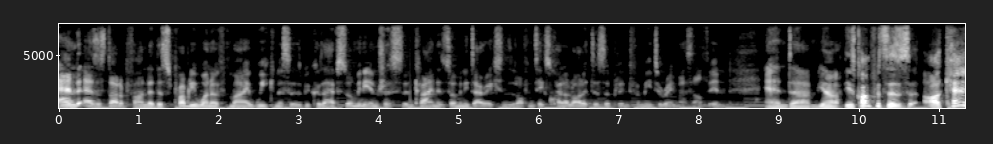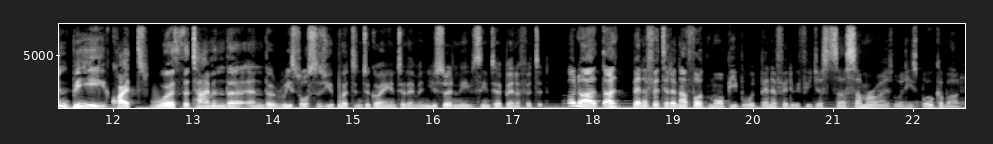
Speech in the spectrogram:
and as a startup founder, this is probably one of my weaknesses because I have so many interests inclined in so many directions. It often takes quite a lot of discipline for me to rein myself in. And um, yeah, these conferences are can be quite worth the time and the and the resources you put into going into them. And you certainly seem to have benefited. Oh no, I, I benefited, and I thought more people would benefit if you just uh, summarized what he spoke about.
